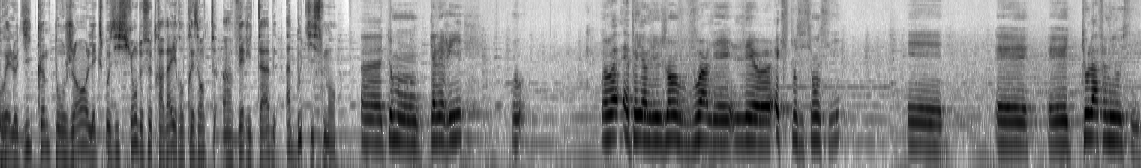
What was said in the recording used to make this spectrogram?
Pour Elodie comme pour Jean, l'exposition de ce travail représente un véritable aboutissement. Euh, dans mon galerie, et puis il y a les gens voir les, euh, expositions aussi. Et, et, et toute la famille aussi.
